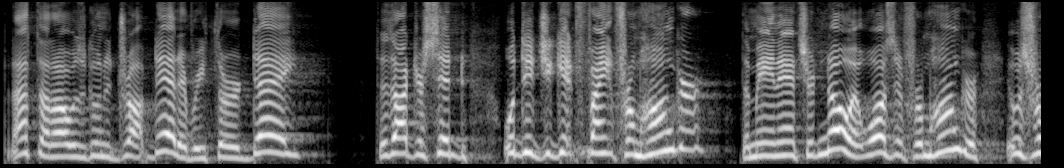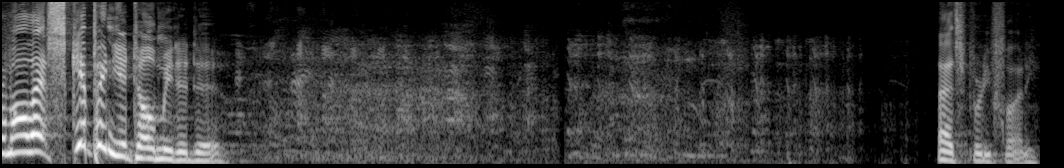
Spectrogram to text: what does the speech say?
but I thought I was going to drop dead every third day. The doctor said, Well, did you get faint from hunger? The man answered, No, it wasn't from hunger. It was from all that skipping you told me to do. That's pretty funny.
